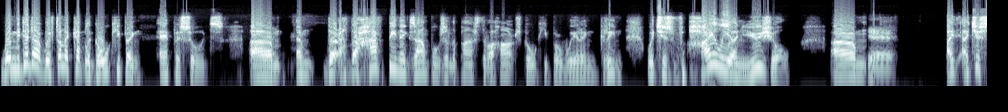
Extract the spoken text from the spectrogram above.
When we did our, we've done a couple of goalkeeping episodes, um, and there there have been examples in the past of a Hearts goalkeeper wearing green, which is highly unusual. Um, Yeah, I, I just,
